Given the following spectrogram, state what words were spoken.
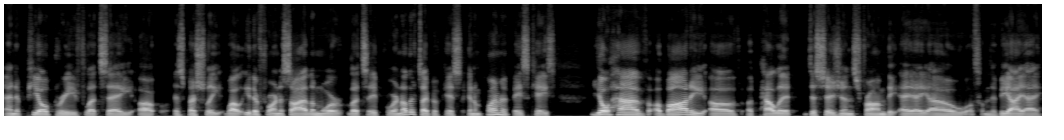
an appeal brief, let's say, uh, especially, well, either for an asylum or let's say for another type of case, like an employment based case, you'll have a body of appellate decisions from the AAO or from the BIA.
